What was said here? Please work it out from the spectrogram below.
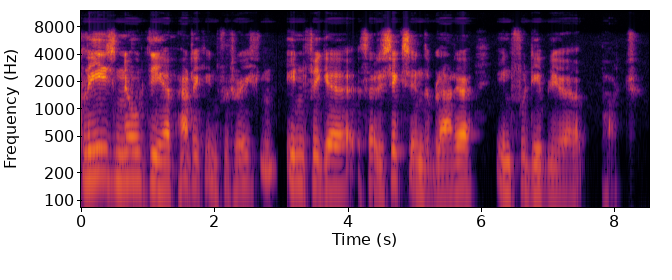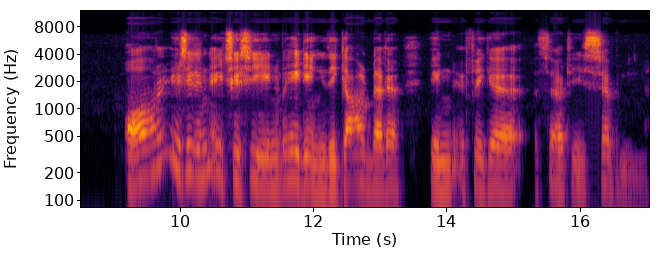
Please note the hepatic infiltration in figure 36 in the bladder infundibular part. Or is it an HCC invading the gallbladder in figure 37?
